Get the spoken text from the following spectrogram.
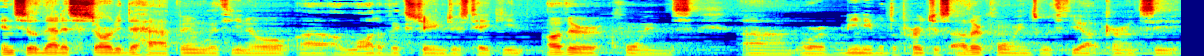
And so that has started to happen with, you know, uh, a lot of exchanges taking other coins um, or being able to purchase other coins with fiat currency.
